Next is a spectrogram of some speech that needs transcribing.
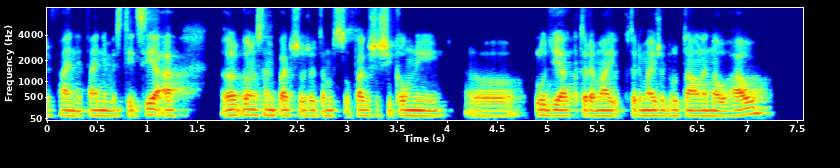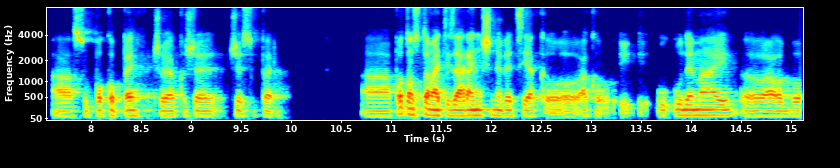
že fajn, fajn investícia a veľmi sa mi páčilo, že tam sú fakt, že šikovní uh, ľudia, ktoré majú, ktorí majú že brutálne know-how a sú pokope, čo je akože, čo je super. A potom sú tam aj tie zahraničné veci ako, ako Udemy e, alebo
